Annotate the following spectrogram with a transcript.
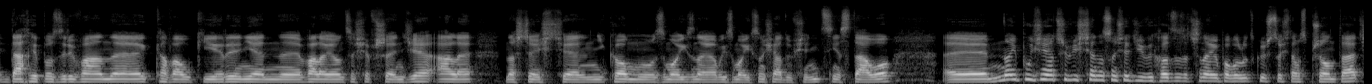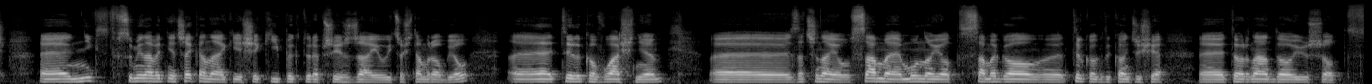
dachy pozrywane, kawałki rynien walające się wszędzie, ale na szczęście nikomu z moich znajomych, z moich sąsiadów się nic nie stało. E, no i później oczywiście no, sąsiedzi wychodzą, zaczynają powolutku już coś tam sprzątać. E, nikt w sumie nawet nie czeka na jakieś ekipy, które przyjeżdżają i coś tam robią, e, tylko właśnie zaczynają samemu, no i od samego, tylko gdy kończy się tornado, już od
